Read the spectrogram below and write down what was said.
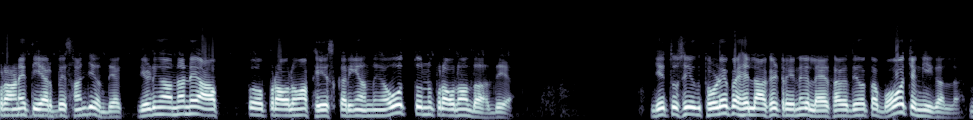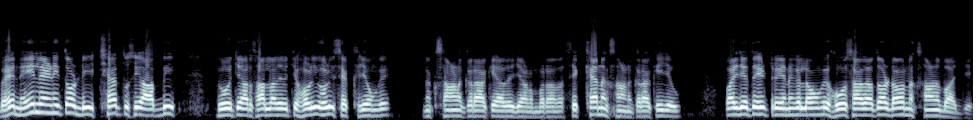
ਪੁਰਾਣੇ ਤਜਰਬੇ ਸਾਂਝੇ ਹੁੰਦੇ ਆ। ਜਿਹੜੀਆਂ ਉਹਨਾਂ ਨੇ ਆਪ ਪ੍ਰੋਬਲਮਾਂ ਫੇਸ ਕਰੀਆਂ ਹੁੰਦੀਆਂ, ਉਹ ਤੁਹਾਨੂੰ ਪ੍ਰੋਬਲਮ ਦੱਸਦੇ ਆ। ਜੇ ਤੁਸੀਂ ਥੋੜੇ ਪੈਸੇ ਲਾ ਕੇ ਟ੍ਰੇਨਿੰਗ ਲੈ ਸਕਦੇ ਹੋ ਤਾਂ ਬਹੁਤ ਚੰਗੀ ਗੱਲ ਹੈ। ਵੈਸੇ ਨਹੀਂ ਲੈਣੀ ਤੁਹਾਡੀ ਇੱਛਾ ਤੁਸੀਂ ਆਪ ਵੀ 2-4 ਸਾਲਾਂ ਦੇ ਵਿੱਚ ਹੌਲੀ ਹੌਲੀ ਸਿੱਖ ਜਾਓਗੇ। ਨੁਕਸਾਨ ਕਰਾ ਕੇ ਆਦੇ ਜਾਨਵਰਾਂ ਦਾ ਸਿੱਖਿਆ ਨੁਕਸਾਨ ਕਰਾ ਕੇ ਜਾਊ। ਪਰ ਜੇ ਤੁਸੀਂ ਟ੍ਰੇਨਿੰਗ ਲਓਗੇ, ਹੋ ਸਕਦਾ ਤੁਹਾਡਾ ਉਹ ਨੁਕਸਾਨ ਵੱਜ ਜੇ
